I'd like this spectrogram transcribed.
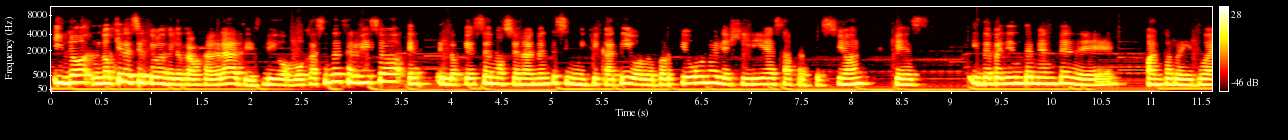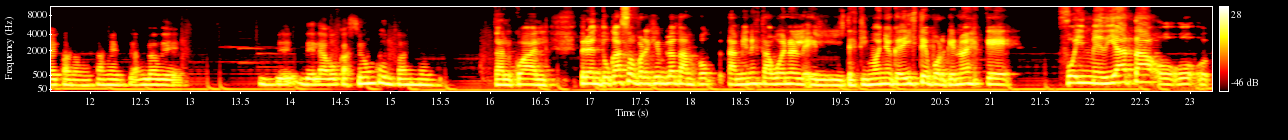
y no, no quiere decir que uno tenga que trabajar gratis. Digo, vocación de servicio es lo que es emocionalmente significativo, de por qué uno elegiría esa profesión, que es independientemente de cuánto reditúa económicamente. Hablo de, de, la vocación puntualmente. Tal cual. Pero en tu caso, por ejemplo, tampoco, también está bueno el, testimonio que diste, porque no es que fue inmediata o,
